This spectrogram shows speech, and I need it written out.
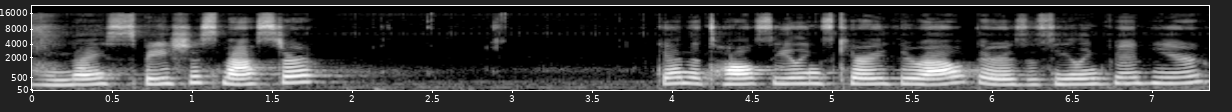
A nice spacious master. Again, the tall ceilings carry throughout. There is a ceiling fan here.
